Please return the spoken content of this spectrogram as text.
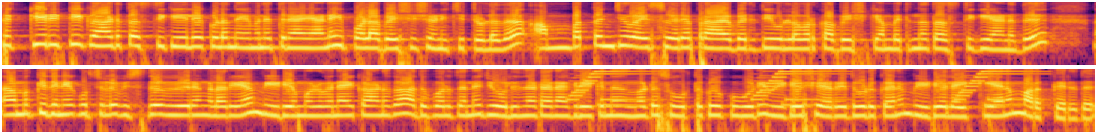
സെക്യൂരിറ്റി ഗാർഡ് തസ്തികയിലേക്കുള്ള നിയമനത്തിനായാണ് ഇപ്പോൾ അപേക്ഷ ക്ഷണിച്ചിട്ടുള്ളത്. അമ്പത്തഞ്ച് വയസ്സുവരെ പ്രായപരിധി ഉള്ളവർക്ക് അപേക്ഷിക്കാൻ പറ്റുന്ന തസ്തികയാണിത്. നമുക്കിതിനെക്കുറിച്ചുള്ള വിശദ വിവരങ്ങൾ അറിയാം. വീഡിയോ മുഴുവനായി കാണുക. അതുപോലെ തന്നെ ജോലി നേടാൻ ആഗ്രഹിക്കുന്ന നിങ്ങളുടെ സുഹൃത്തുക്കൾക്ക് കൂടി വീഡിയോ ഷെയർ ചെയ്ത് കൊടുക്കാനും വീഡിയോ ലൈക്ക് ചെയ്യാനും മറക്കരുത്.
